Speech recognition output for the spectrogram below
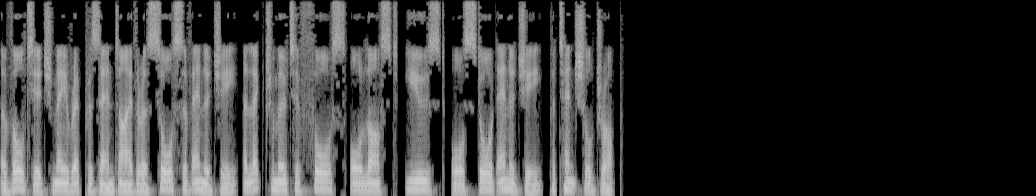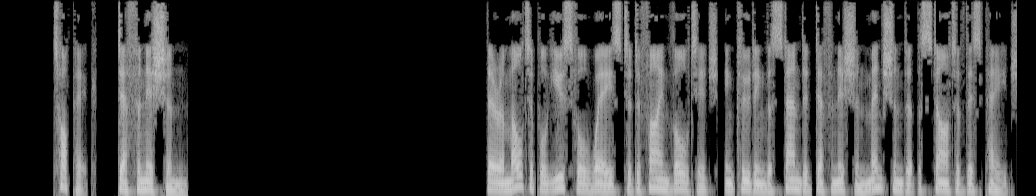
A voltage may represent either a source of energy electromotive force or lost, used, or stored energy potential drop. Definition There are multiple useful ways to define voltage, including the standard definition mentioned at the start of this page.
